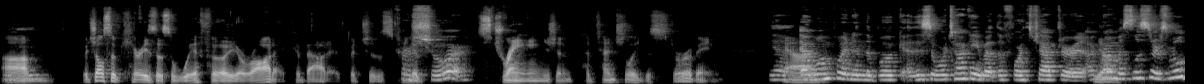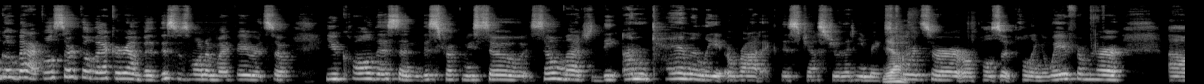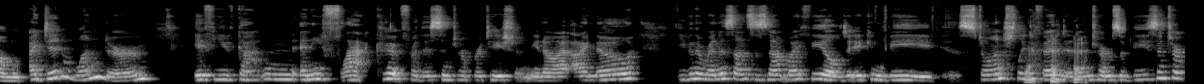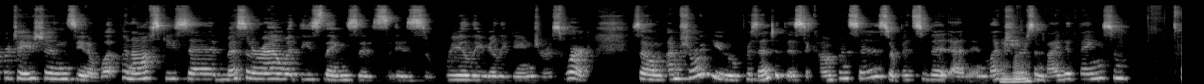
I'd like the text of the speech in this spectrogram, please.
um, which also carries this whiff of erotic about it which is for kind of sure. strange and potentially disturbing Yeah. And- At one point in the book, uh, this we're talking about the fourth chapter, and I Yeah. promise listeners we'll go back, we'll circle back around. But this was one of my favorites. So you call this, and this struck me so so much, the uncannily erotic. This gesture that he makes Yeah. towards her or pulls it pulling away from her. Um, I did wonder if you've gotten any flack for this interpretation. You know, I, I know even the Renaissance is not my field, it can be staunchly defended in terms of these interpretations. You know, what Panofsky said, messing around with these things is is really, really dangerous work. So I'm sure you presented this at conferences or bits of it at, in lectures, mm-hmm. invited things. And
